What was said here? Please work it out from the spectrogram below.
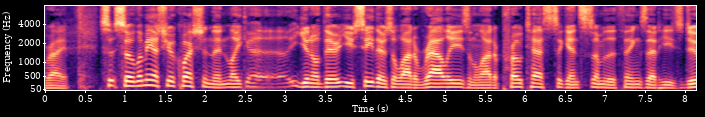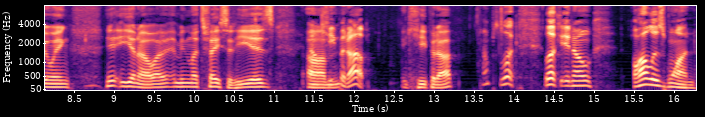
Right. So, so let me ask you a question then. Like, uh, you know, there you see there's a lot of rallies and a lot of protests against some of the things that he's doing. Y- you know, I, I mean, let's face it, he is. Um, keep it up Keep it up. Look, look, you know, all is one.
